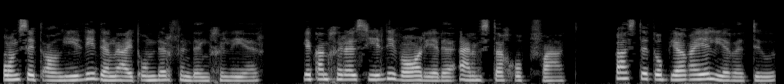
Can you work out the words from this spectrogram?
ons het al hier die dinge uit ondervinding geleer, je kan gerus hier die waarhede ernstig opvaat, pas dit op jou eie leven toe,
